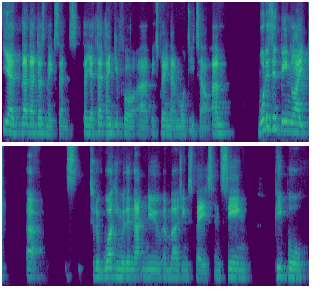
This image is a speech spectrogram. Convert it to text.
Yeah, that, that does make sense. So, yeah, th- thank you for uh, explaining that in more detail. Um, what has it been like, uh, sort of working within that new emerging space and seeing people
